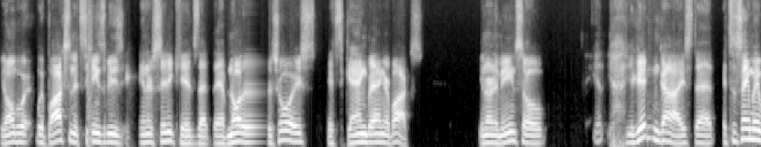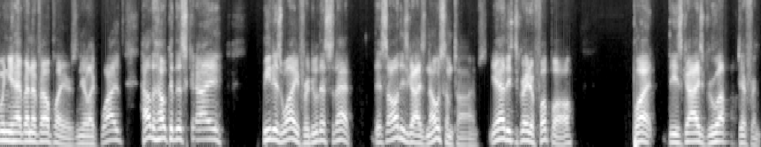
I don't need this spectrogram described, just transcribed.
You know, with, boxing, it seems to be these inner city kids that they have no other choice. It's gangbang or box. You know what I mean? So you're getting guys that it's the same way when you have NFL players and you're like, why, how the hell could this guy beat his wife or do this or that? This, all these guys know sometimes. Yeah, these great at football, but these guys grew up different.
